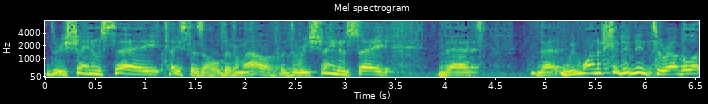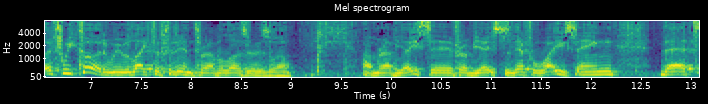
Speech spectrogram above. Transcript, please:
The Rishonim say, Tais is a whole different malach, but the Rishonim say that that we want to fit it into Rabbi if we could, we would like to fit it into Rabbi Lazar as well. Um, Rabbi Yosef, Rabbi Yosef, therefore why are you saying that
